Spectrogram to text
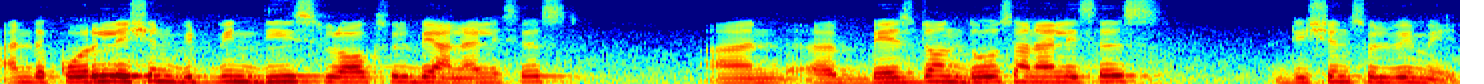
and the correlation between these logs will be analyzed and uh, based on those analysis decisions will be made.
